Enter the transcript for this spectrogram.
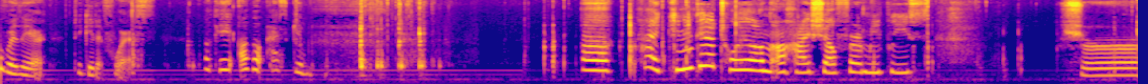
over there to get it for us. Okay, I'll go ask him. Uh, hi, can you get a toy on a high shelf for me, please? Sure.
